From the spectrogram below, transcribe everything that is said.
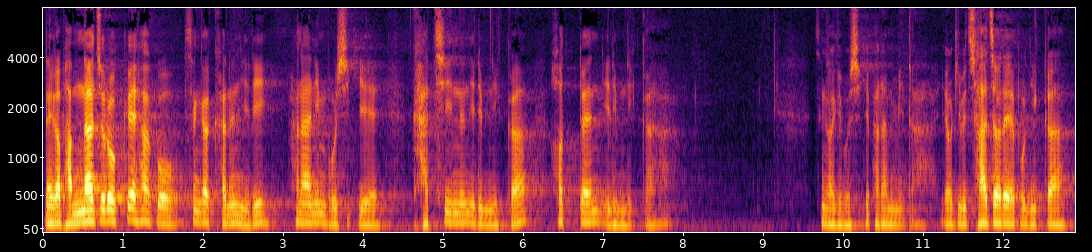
내가 밤낮으로 꾀하고 생각하는 일이 하나님 보시기에 가치 있는 일입니까? 헛된 일입니까? 생각해 보시기 바랍니다. 여기 좌절에 보니까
